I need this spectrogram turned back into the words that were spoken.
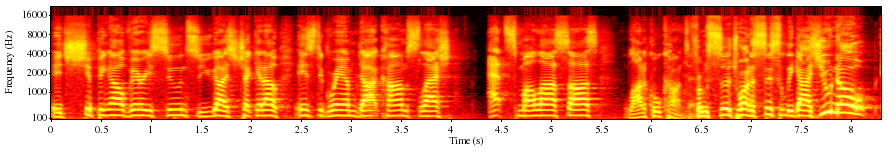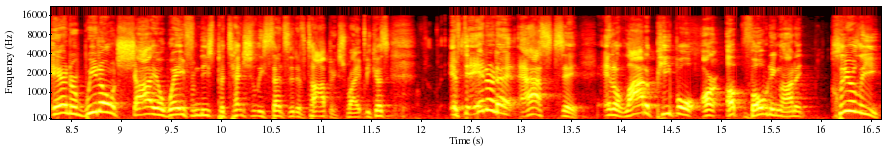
It's shipping out very soon, so you guys check it out. Instagram.com slash at Smala sauce. A lot of cool content. From Sichuan to Sicily, guys. You know, Andrew, we don't shy away from these potentially sensitive topics, right? Because if the internet asks it and a lot of people are upvoting on it, clearly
